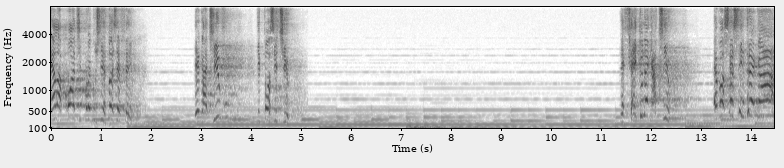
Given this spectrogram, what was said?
ela pode produzir dois efeitos: negativo e positivo. Efeito negativo. É você se entregar,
